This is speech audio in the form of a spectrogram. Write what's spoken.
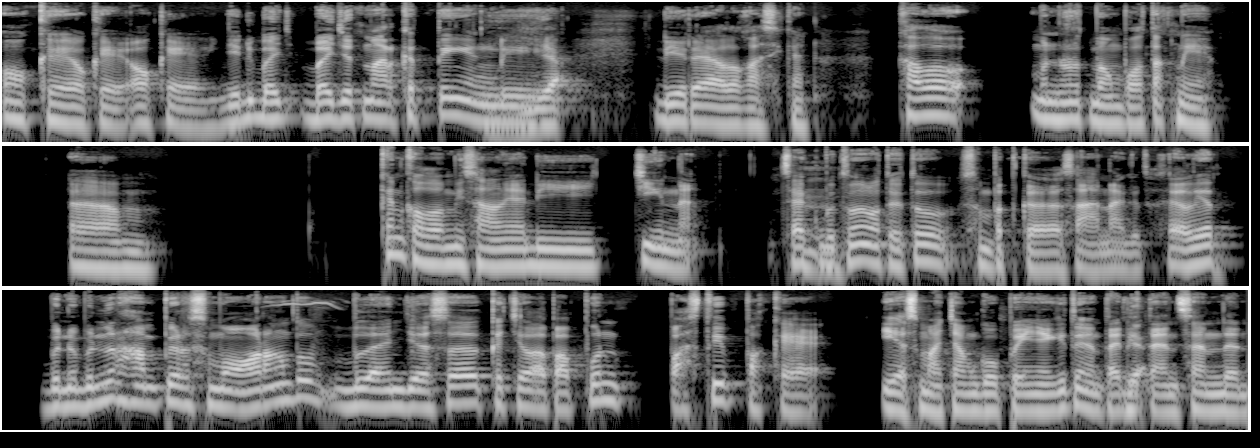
Oke oke oke. Jadi budget marketing yang di Iya. direalokasikan. Kalau menurut Bang Potak nih, em, kan kalau misalnya di Cina, saya Hmm. kebetulan waktu itu sempat ke sana gitu. Saya lihat bener-bener hampir semua orang tuh belanja sekecil apa pun pasti pakai ya semacam GoPay-nya gitu yang tadi Ya. Tencent dan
